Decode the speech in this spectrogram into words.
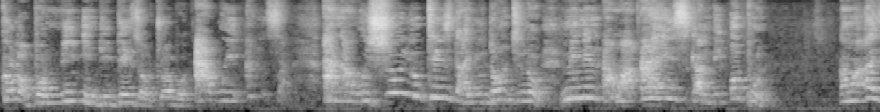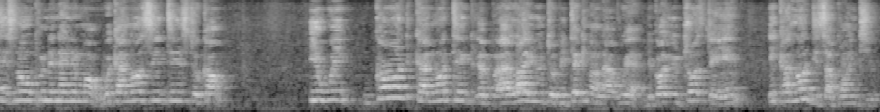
Call upon me in the days of trouble. I will answer. And I will show you things that you don't know. Meaning our eyes can be open. Our eyes is not opening anymore. We cannot see things to come. God cannot take, uh, allow you to be taken unaware because you trust in Him. He cannot disappoint you.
